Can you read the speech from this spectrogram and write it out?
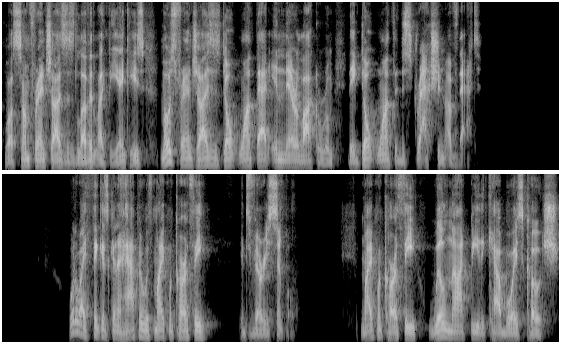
while some franchises love it, like the Yankees, most franchises don't want that in their locker room. They don't want the distraction of that. What do I think is going to happen with Mike McCarthy? It's very simple. Mike McCarthy will not be the Cowboys coach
